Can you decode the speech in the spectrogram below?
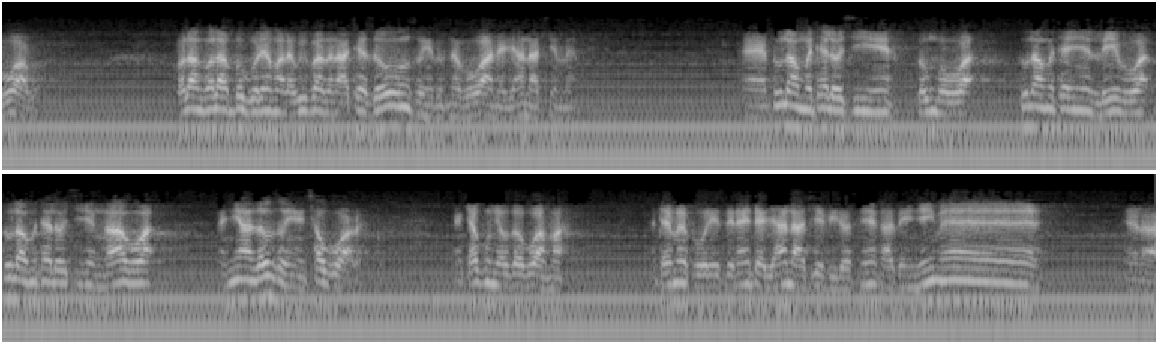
ဘဝပေါ့ကောလံကောလာပုဂ္ဂိုလ်ထဲမှာလည်းဝိပဿနာအထက်ဆုံးဆိုရင်သူ2ဘဝနဲ့ဉာဏ်နာဖြစ်မယ်အဲသူ့လောက်မထက်လို့ရှိရင်3ဘဝသူ့လောက်မထက်ရင်4ဘဝသူ့လောက်မထက်လို့ရှိရင်5ဘဝအညာဆုံးဆိုရင်6ဘဝပဲအဲ6ခုမြောက်သောဘဝမှာအတဲမဲ့ဖို့တွေစိတ်တိုင်းတဲ့ဉာဏ်နာဖြစ်ပြီးတော့ဆင်းရဲခါသိငြိမ့်မယ်အဲဒါ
